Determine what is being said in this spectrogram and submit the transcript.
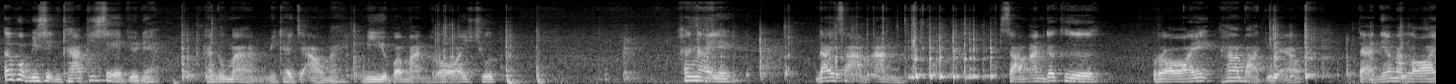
เออผมมีสินค้าพิเศษอยู่เนี่ยหนุมานมีใครจะเอาไหม มีอยู่ประมาณร้อยชุด ข้างในได้สามอันสามอันก็คือร้อยห้าบาทอยู่แล้ว แต่อันเนี้ยมันร้อย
